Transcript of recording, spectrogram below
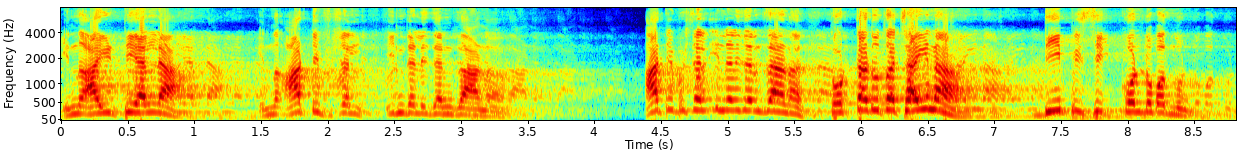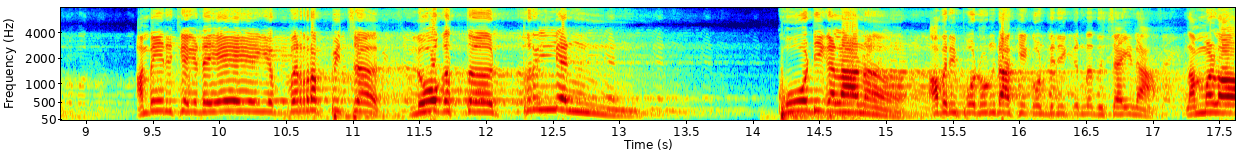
ഇന്ന് ഐ ടി അല്ല. ഇന്ന് ആർട്ടിഫിഷ്യൽ ഇന്റലിജൻസ് ആണ്. ആർട്ടിഫിഷ്യൽ ഇന്റലിജൻസ് ആണ്. തൊട്ടടുത്ത ചൈന. ഡി പി സി കൊണ്ടുവന്നു. അമേരിക്കയുടെ വിറപ്പിച്ച് ലോകത്ത് ട്രില്യൺ കോടികളാണ് അവരിപ്പോൾ ഉണ്ടാക്കിക്കൊണ്ടിരിക്കുന്നത് ചൈന. നമ്മളോ?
